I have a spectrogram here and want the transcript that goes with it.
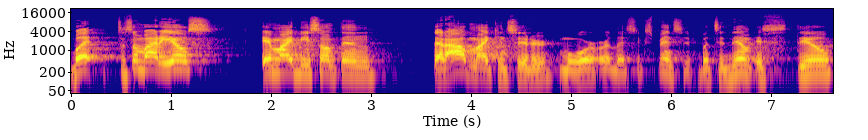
But to somebody else, it might be something that I might consider more or less expensive, but to them, it's still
